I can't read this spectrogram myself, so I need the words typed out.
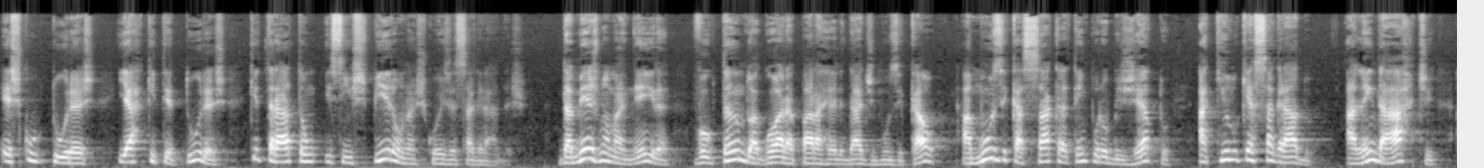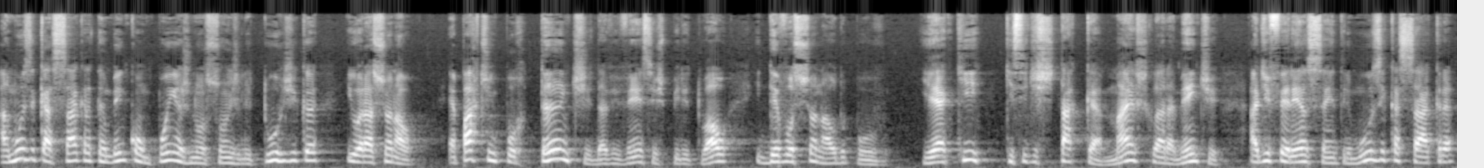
esculturas e arquiteturas que tratam e se inspiram nas coisas sagradas. Da mesma maneira, voltando agora para a realidade musical, a música sacra tem por objeto aquilo que é sagrado. Além da arte, a música sacra também compõe as noções litúrgica e oracional. É parte importante da vivência espiritual e devocional do povo. E é aqui que se destaca mais claramente a diferença entre música sacra,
